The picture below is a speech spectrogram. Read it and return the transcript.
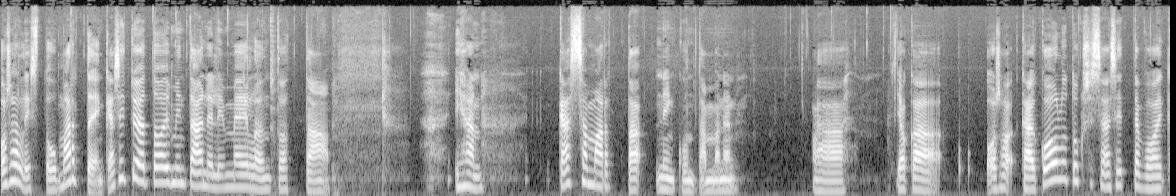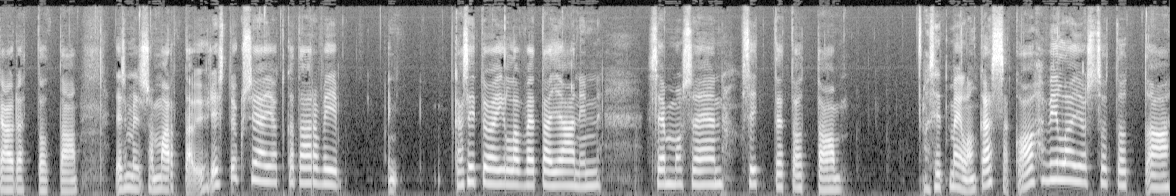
osallistuu Martteen käsityötoimintaan, eli meillä on tota, ihan Kässä Martta niin kuin tämmöinen, ää, joka osa, käy koulutuksessa ja sitten voi käydä, tota, esimerkiksi on Martta-yhdistyksiä, jotka tarvii käsityöillan vetäjää, niin semmoiseen. Sitten tota, sitten meillä on Kässä kahvila, jossa, tota,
